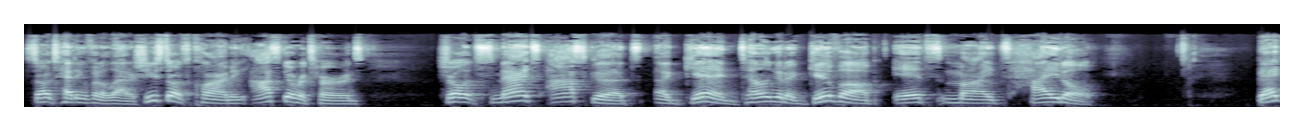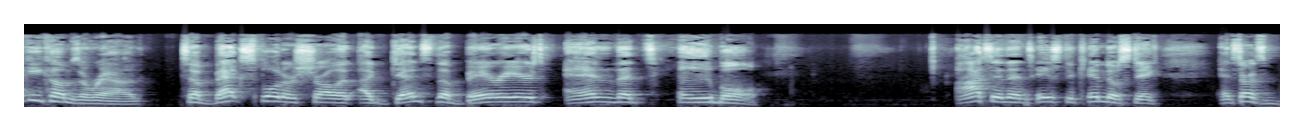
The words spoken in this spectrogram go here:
starts heading for the ladder. She starts climbing. Asuka returns. Charlotte smacks Asuka again, telling her to give up. It's my title. Becky comes around to back exploder Charlotte against the barriers and the table. Asuka then takes the kendo stick and starts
